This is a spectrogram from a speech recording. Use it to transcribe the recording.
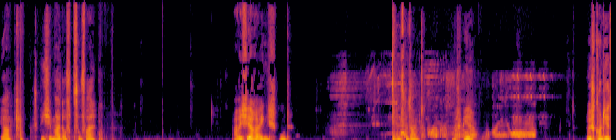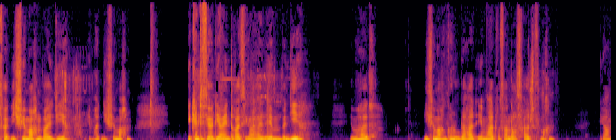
ja, spiele ich eben halt auf Zufall. Aber ich wäre eigentlich gut. Insgesamt. Im Spiel. Nur ich konnte jetzt halt nicht viel machen, weil die eben halt nicht viel machen. Ihr kennt es ja, die 31er halt eben, wenn die eben halt nicht viel machen können oder halt eben halt was anderes Falsches machen. Ja.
